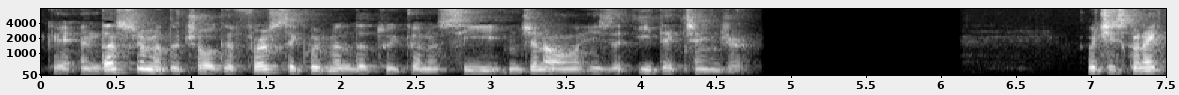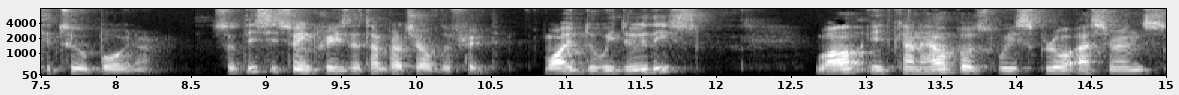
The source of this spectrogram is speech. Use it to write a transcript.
Okay, and downstream of the choke, the first equipment that we're gonna see in general is the heat exchanger which is connected to a boiler. So this is to increase the temperature of the fluid. Why do we do this? Well, it can help us with flow assurance.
